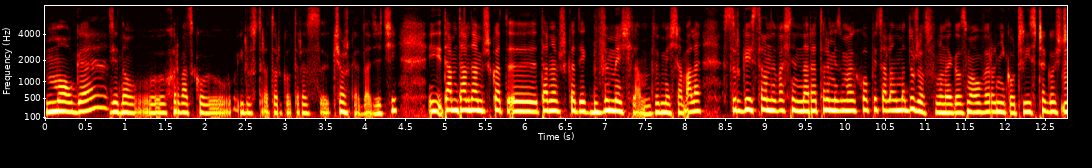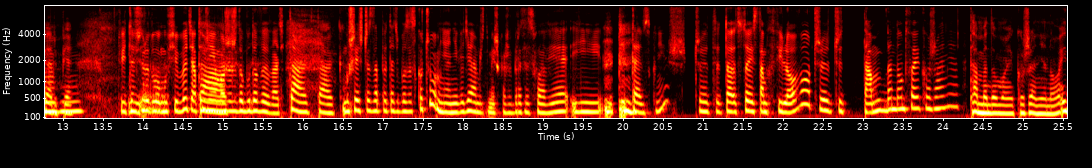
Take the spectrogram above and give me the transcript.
mogę z jedną e, chorwacką ilustratorką teraz e, książkę dla dzieci i tam, tam, na przykład, e, tam na przykład jakby wymyślam, wymyślam, ale z drugiej strony właśnie narratorem jest mały chłopiec, ale on ma dużo wspólnego z małą Weroniką, czyli z czegoś czerpie. Mm -hmm. Czyli to źródło musi być, a tak, później możesz dobudowywać. Tak, tak. Muszę jeszcze zapytać, bo zaskoczyło mnie, ja nie wiedziałam, że ty mieszkasz w Bratysławie i ty tęsknisz? Czy to, to jest tam chwilowo, czy, czy tam będą twoje korzenie? Tam będą moje korzenie, no. I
